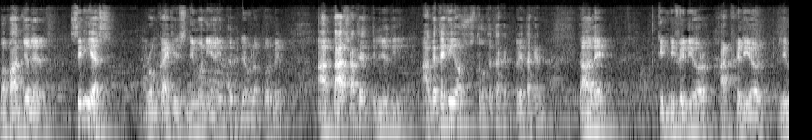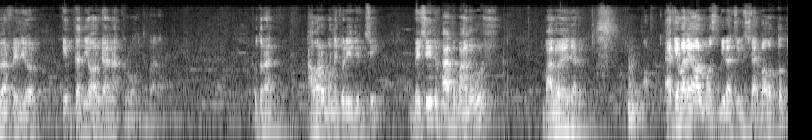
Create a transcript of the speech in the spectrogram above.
বা পাঁচজনের সিরিয়াস ব্রঙ্কাইটিস, নিউমোনিয়া ইত্যাদি ডেভেলপ করবে। আর তার সাথে তিনি যদি আগে থেকেই অসুস্থ হতে থাকেন, হয়ে থাকেন, তাহলে kidney failure, heart failure, liver failure ইত্যাদি অর্গান আক্রমণ হতে পারে। সুতরাং আবারও মনে করিয়ে দিচ্ছি, বেশিরভাগ মানুষ ভালো হয়ে যাবেন। একেবারে অলমোস্ট বিনা চিকিৎসায় বা অত্যন্ত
